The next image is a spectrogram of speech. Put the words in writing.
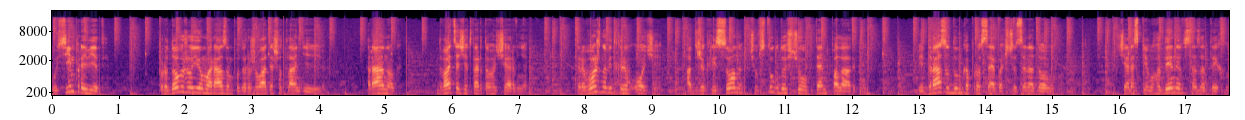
Усім привіт! Продовжуємо разом подорожувати Шотландією. Ранок, 24 червня. Тривожно відкрив очі, адже крізь сон чув стук дощу об тент палатки. Відразу думка про себе, що це надовго. Через півгодини все затихло.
